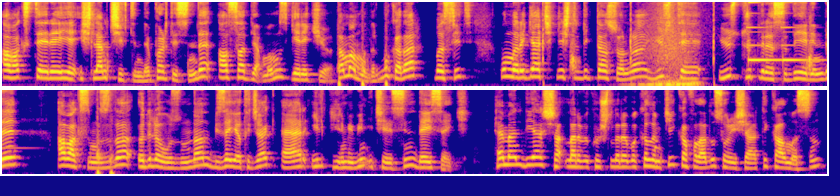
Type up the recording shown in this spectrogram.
AVAX TR'ye işlem çiftinde paritesinde al yapmamız gerekiyor. Tamam mıdır? Bu kadar basit. Bunları gerçekleştirdikten sonra 100 T 100 Türk Lirası değerinde AVAX'ımız da ödül havuzundan bize yatacak eğer ilk 20 bin içerisindeysek. Hemen diğer şartlar ve koşullara bakalım ki kafalarda soru işareti kalmasın.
